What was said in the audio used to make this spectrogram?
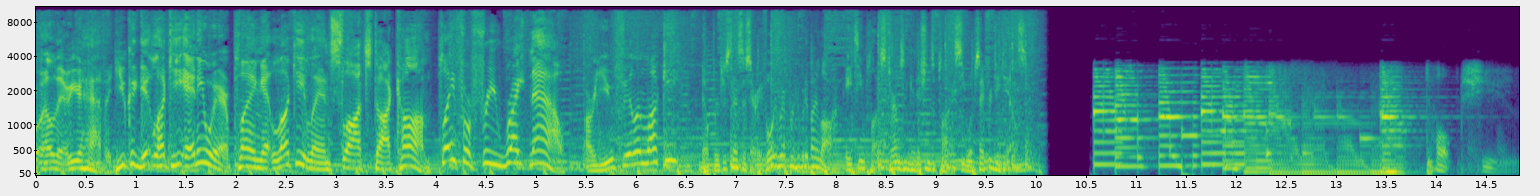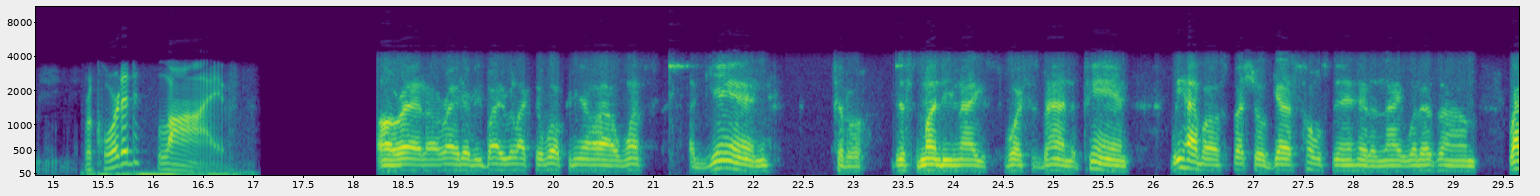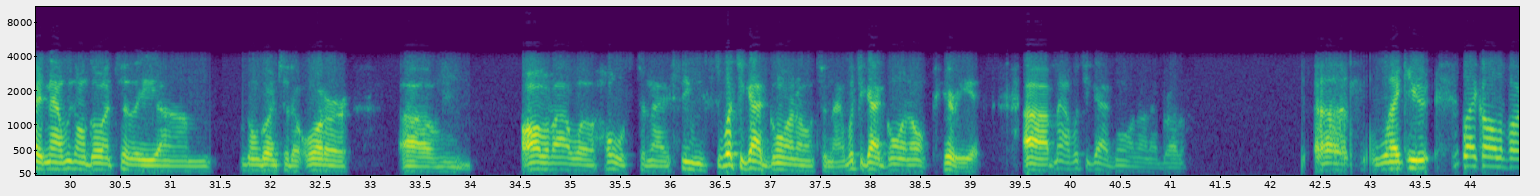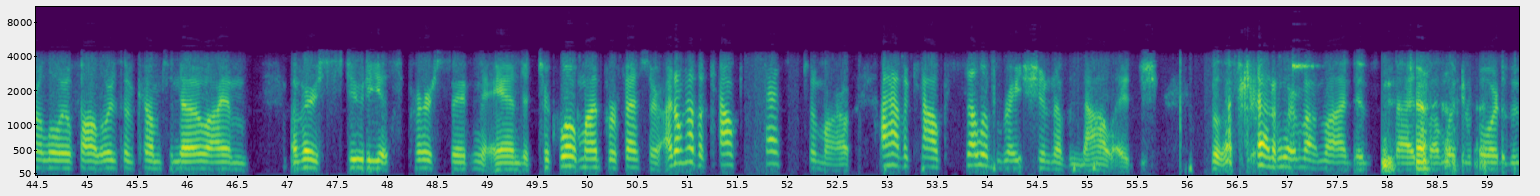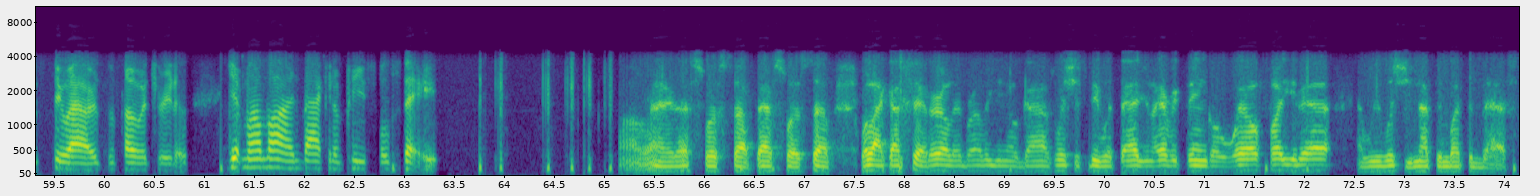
Well, there you have it. You can get lucky anywhere playing at LuckyLandSlots.com. Play for free right now. Are you feeling lucky? No purchase necessary. Void where prohibited by law. 18 plus. Terms and conditions apply. See website for details. Talk shoes. Recorded live. All right, all right, everybody. We'd like to welcome y'all out once again to the this Monday night's Voices Behind the Pen. We have a special guest host in here tonight with us. Um, right now, we're gonna go into the um, we're gonna go into the order of all of our hosts tonight. See, what you got going on tonight. What you got going on? Period. Uh, man, what you got going on there, brother? Uh, like you, like all of our loyal followers have come to know, I am a very studious person. And to quote my professor, I don't have a calc test tomorrow. I have a calc celebration of knowledge. So that's kind of where my mind is tonight. so I'm looking forward to this two hours of poetry to get my mind back in a peaceful state. All right, that's what's up. That's what's up. Well, like I said earlier, brother, you know, God's wishes to be with that. You know, everything go well for you there, and we wish you nothing but the best.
